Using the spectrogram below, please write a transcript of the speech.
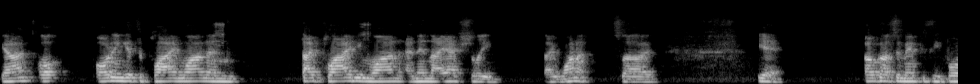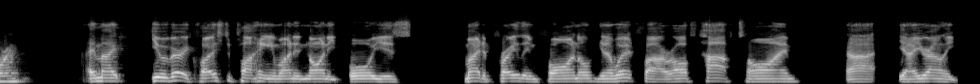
You know, I, I didn't get to play in one, and they played in one, and then they actually they won it. So, yeah, I've got some empathy for him. Hey, mate, you were very close to playing in one in '94. You made a prelim final. You know, weren't far off. Half time. Uh, you know, you're only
